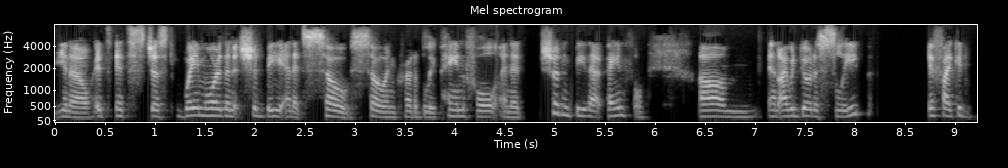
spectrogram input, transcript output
you know, it's it's just way more than it should be, and it's so so incredibly painful, and it shouldn't be that painful. Um, and I would go to sleep if I could,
